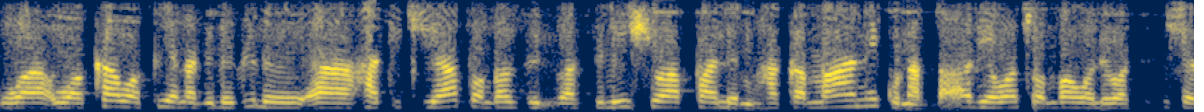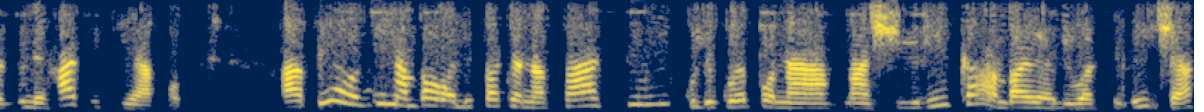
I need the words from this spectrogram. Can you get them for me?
wa, wakawa pia na vilevile uh, hati kiapo ambazo ziliwasilishwa pale mahakamani. Kuna baadhi ya watu ambao waliwasilisha zile hati kiapo. Uh, pia wengine ambao walipata nafasi, kulikuwepo na mashirika ambayo yaliwasilisha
